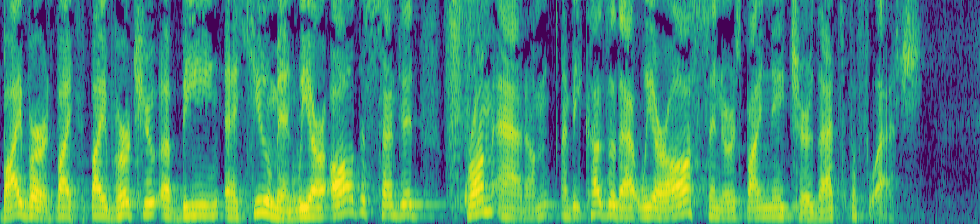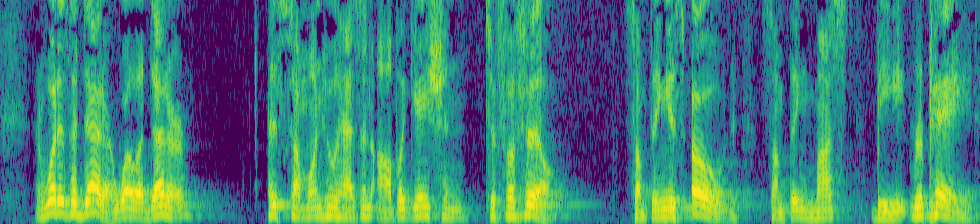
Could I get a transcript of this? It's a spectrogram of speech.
by birth, by, by virtue of being a human. We are all descended from Adam, and because of that, we are all sinners by nature. That's the flesh. And what is a debtor? Well, a debtor is someone who has an obligation to fulfill. Something is owed. Something must be repaid.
